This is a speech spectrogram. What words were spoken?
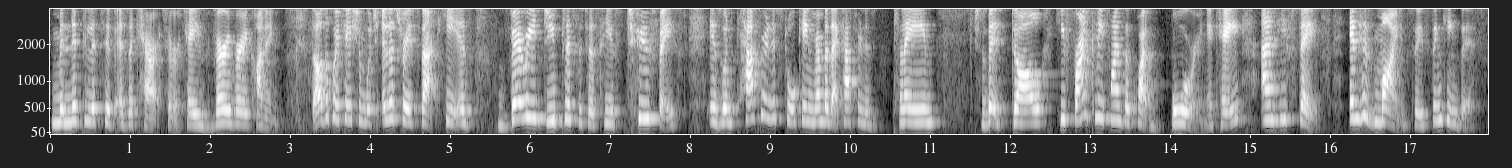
manipulative as a character, okay? He's very, very cunning. The other quotation which illustrates that he is very duplicitous, he's two-faced, is when Catherine is talking. Remember that Catherine is plain, she's a bit dull. He frankly finds her quite boring, okay? And he states, in his mind, so he's thinking this,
